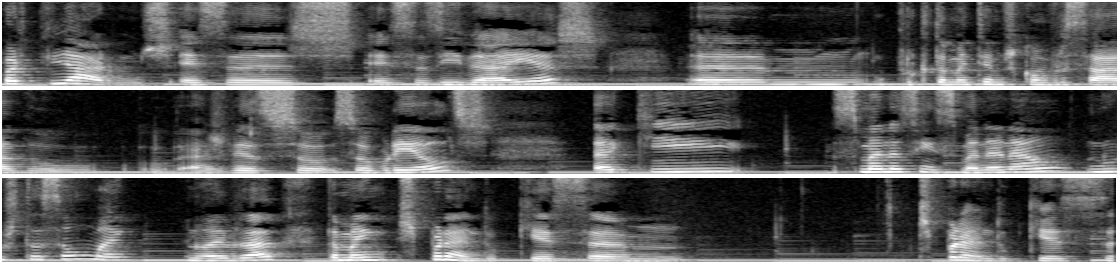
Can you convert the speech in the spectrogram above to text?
partilharmos essas, essas ideias, hum, porque também temos conversado às vezes so- sobre eles, aqui semana sim, semana não, no Estação Mãe, não é verdade? Também esperando que essa esperando que, essa,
